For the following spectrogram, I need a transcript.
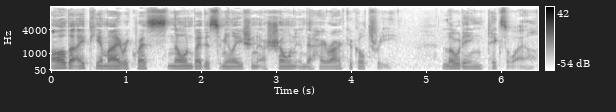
All the IPMI requests known by this simulation are shown in the hierarchical tree. Loading takes a while.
